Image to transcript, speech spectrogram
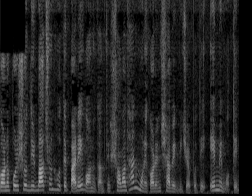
গণপরিষদ নির্বাচন হতে পারে, গণতান্ত্রিক সমাধান, মনে করেন সাবেক বিচারপতি এম এ মতিন।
